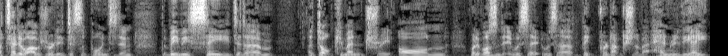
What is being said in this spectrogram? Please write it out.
I'll tell you what I was really disappointed in. The BBC did um, a documentary on. Well, it wasn't. It was. A, it was a big production about Henry VIII,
